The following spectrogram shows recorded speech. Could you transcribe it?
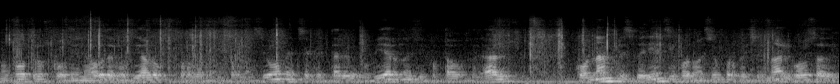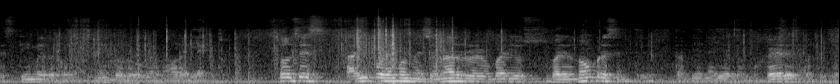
nosotros, coordinador de los diálogos por la información, exsecretario de gobierno, es diputado federal, con amplia experiencia y formación profesional, goza del estima y reconocimiento del gobernador electo. Entonces, ahí podemos mencionar varios, varios nombres, entre también ellas las mujeres, Patricia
